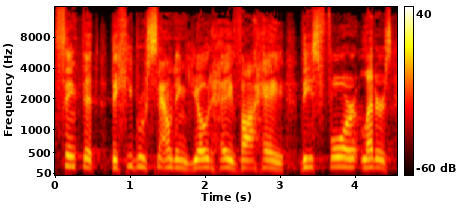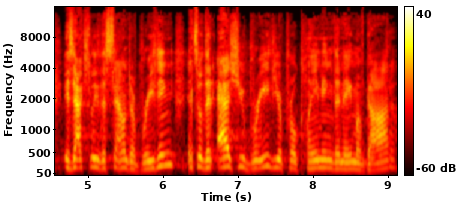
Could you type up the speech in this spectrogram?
think that the Hebrew sounding yod, he, vah, he, these four letters, is actually the sound of breathing. And so that as you breathe, you're proclaiming the name of God.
